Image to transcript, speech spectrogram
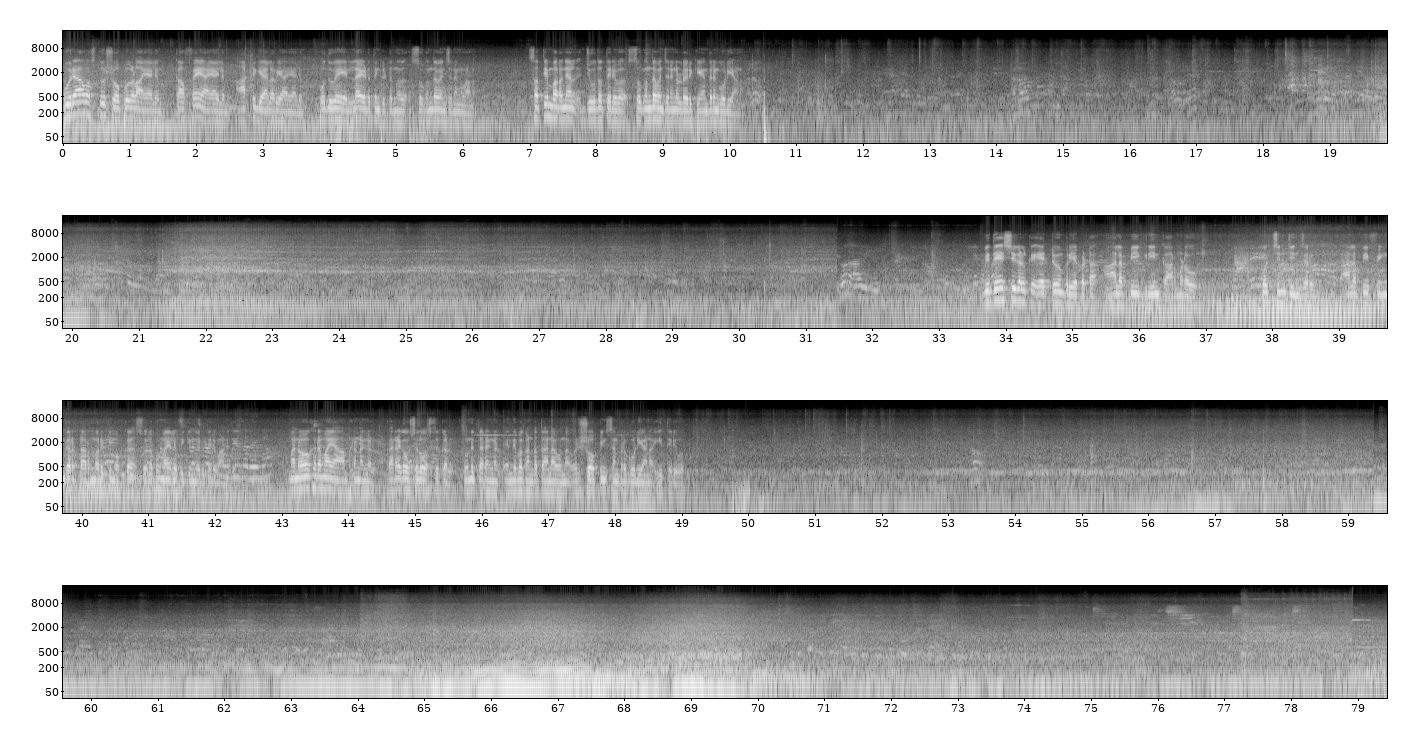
പുരാവസ്തു ഷോപ്പുകളായാലും കഫേ ആയാലും ആർട്ട് ഗാലറി ആയാലും പൊതുവെ എല്ലായിടത്തും കിട്ടുന്നത് സുഗന്ധവ്യഞ്ജനങ്ങളാണ്. സത്യം പറഞ്ഞാൽ ജൂതത്തെരുവ് സുഗന്ധവ്യഞ്ജനങ്ങളുടെ ഒരു കേന്ദ്രം കൂടിയാണ്. വിദേശികൾക്ക് ഏറ്റവും പ്രിയപ്പെട്ട ആലപ്പി ഗ്രീൻ കാർമടവും കൊച്ചിൻ ജിഞ്ചറും ആലപ്പി ഫിംഗർ ടർമറിക്കുമൊക്കെ സുലഭമായി ലഭിക്കുന്ന ഒരു തെരുവാണിത്. മനോഹരമായ ആഭരണങ്ങൾ കരകൗശല വസ്തുക്കൾ തുണിത്തരങ്ങൾ എന്നിവ കണ്ടെത്താനാവുന്ന ഒരു ഷോപ്പിംഗ് സെന്റർ കൂടിയാണ് ഈ തെരുവ്.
